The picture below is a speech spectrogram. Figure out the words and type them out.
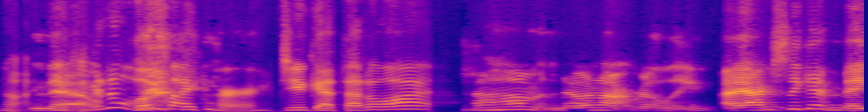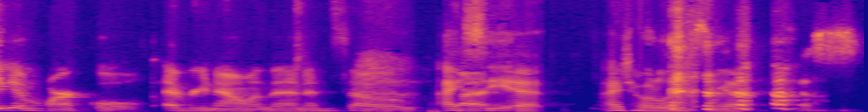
Not, no. You kind of look like her. Do you get that a lot? Um, no, not really. I actually get Meghan Markle every now and then, and so I see it. I totally see it. yes.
